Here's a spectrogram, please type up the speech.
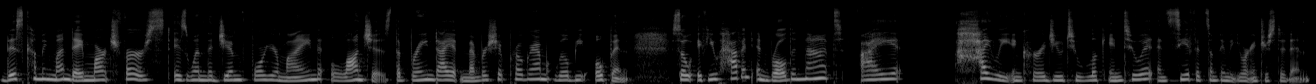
this coming Monday, March 1st, is when the Gym for Your Mind launches. The Brain Diet membership program will be open. So if you haven't enrolled in that, I highly encourage you to look into it and see if it's something that you are interested in.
